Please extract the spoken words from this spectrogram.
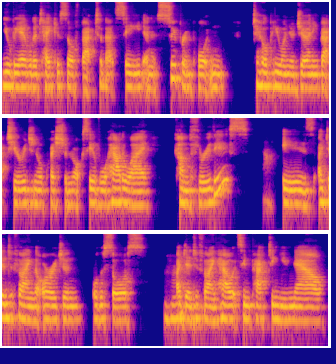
you'll be able to take yourself back to that seed. And it's super important to help you on your journey back to your original question, Roxy, of well, how do I come through this? Is identifying the origin or the source, mm-hmm. identifying how it's impacting you now.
